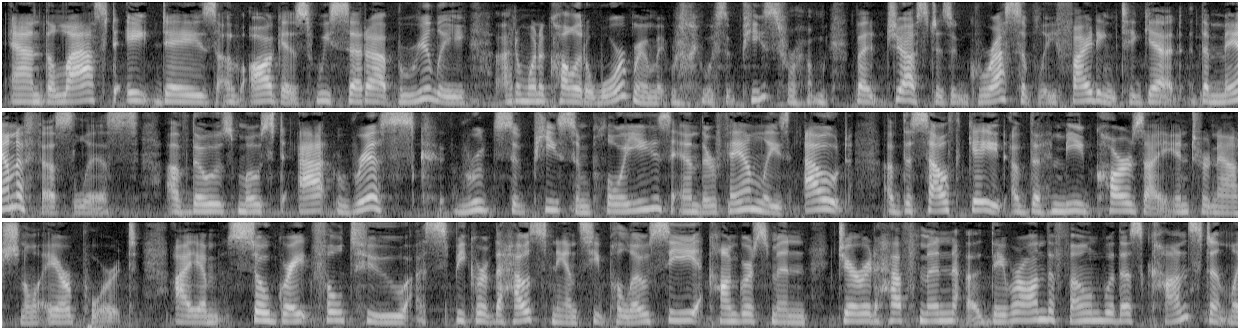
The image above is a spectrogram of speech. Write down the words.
And the last eight days of August, we set up really, I don't want to call it a war room, it really was a peace room, but just as aggressively fighting to get the manifest lists of those most at risk Roots of Peace employees and their families out of the south gate of the Hamid Karzai International Airport. I am so grateful to Speaker of the House Nancy Pelosi, Congressman Jared Huffman. Uh, they were on the phone with us constantly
